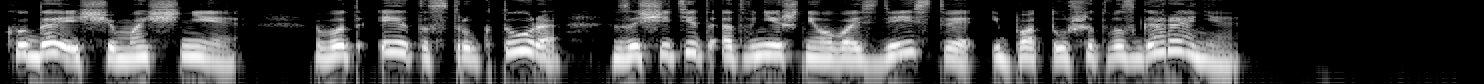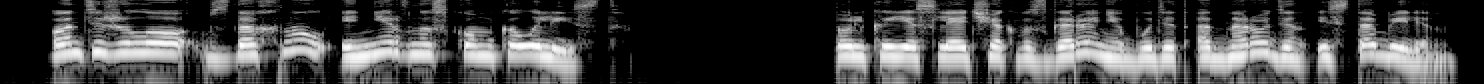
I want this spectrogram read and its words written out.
«Куда еще мощнее? Вот эта структура защитит от внешнего воздействия и потушит возгорание». Он тяжело вздохнул и нервно скомкал лист. Только если очаг возгорания будет однороден и стабилен,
